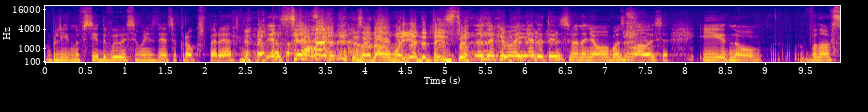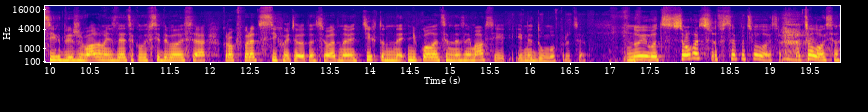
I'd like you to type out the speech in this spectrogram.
блін, ну всі дивилися, мені здається, крок вперед. Ти згадала моє дитинство. Ну, так і моє дитинство на ньому базувалося. І ну, воно всіх двіжувало. Мені здається, коли всі дивилися крок вперед, всі хотіли танцювати. Навіть ті, хто ніколи цим не займався і не думав про це. Ну і от з цього все почалося. Почалося.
